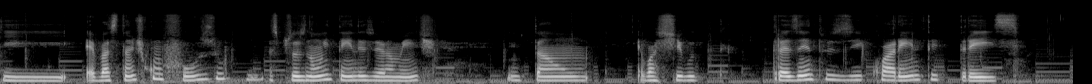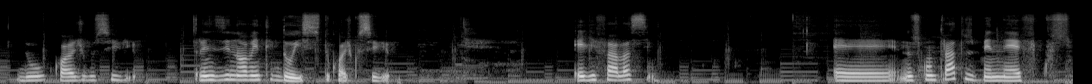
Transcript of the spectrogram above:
que é bastante confuso, as pessoas não entendem geralmente. Então, é o artigo 343 do Código Civil. 392 do Código Civil. Ele fala assim: é, nos contratos benéficos,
